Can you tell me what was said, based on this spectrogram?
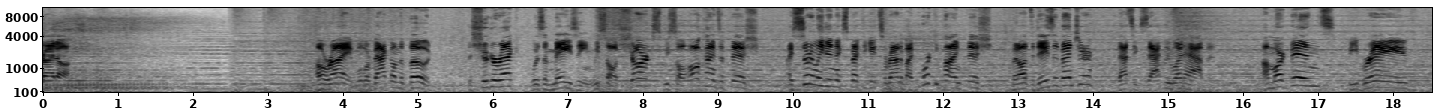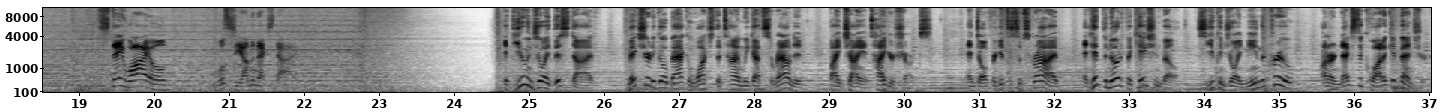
Dried off. All right, well, we're back on the boat. The sugar wreck was amazing. We saw sharks, we saw all kinds of fish. I certainly didn't expect to get surrounded by porcupine fish, but on today's adventure, that's exactly what happened. I'm Mark Vins. Be brave. Stay wild. We'll see you on the next dive. If you enjoyed this dive, make sure to go back and watch the time we got surrounded by giant tiger sharks. And don't forget to subscribe and hit the notification bell so you can join me and the crew on our next aquatic adventure.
